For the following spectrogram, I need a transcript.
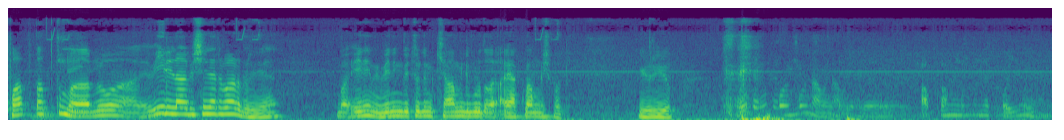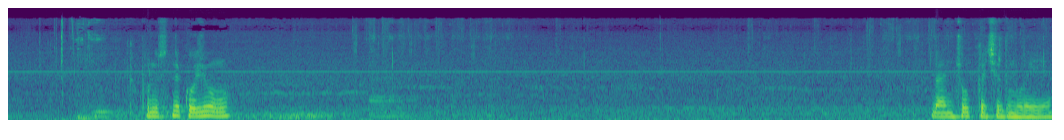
Patlattım abi o illa bir şeyler vardır ya. Bak enemi benim götürdüğüm Kamil burada ayaklanmış bak. Yürüyor. Kaplanın üstüne koydun ya. Bunun üstünde Kojima mu? Ben çok kaçırdım orayı.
